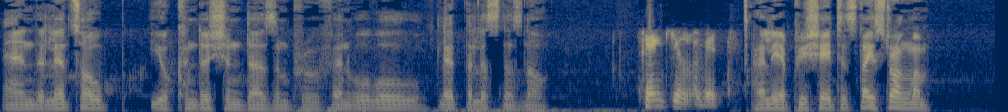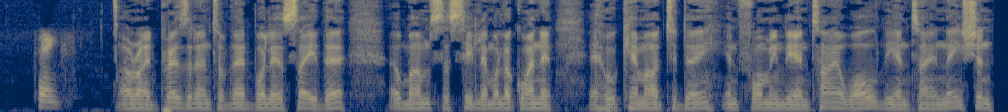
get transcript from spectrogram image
And let's hope your condition does improve. And we'll, we'll let the listeners know Thank you, Robert. Highly appreciate it. Stay strong, Mum. Thanks. All right, President of Netball SA there, Mum Cecilia Molokwane, eh, who came out today informing the entire world, the entire nation,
